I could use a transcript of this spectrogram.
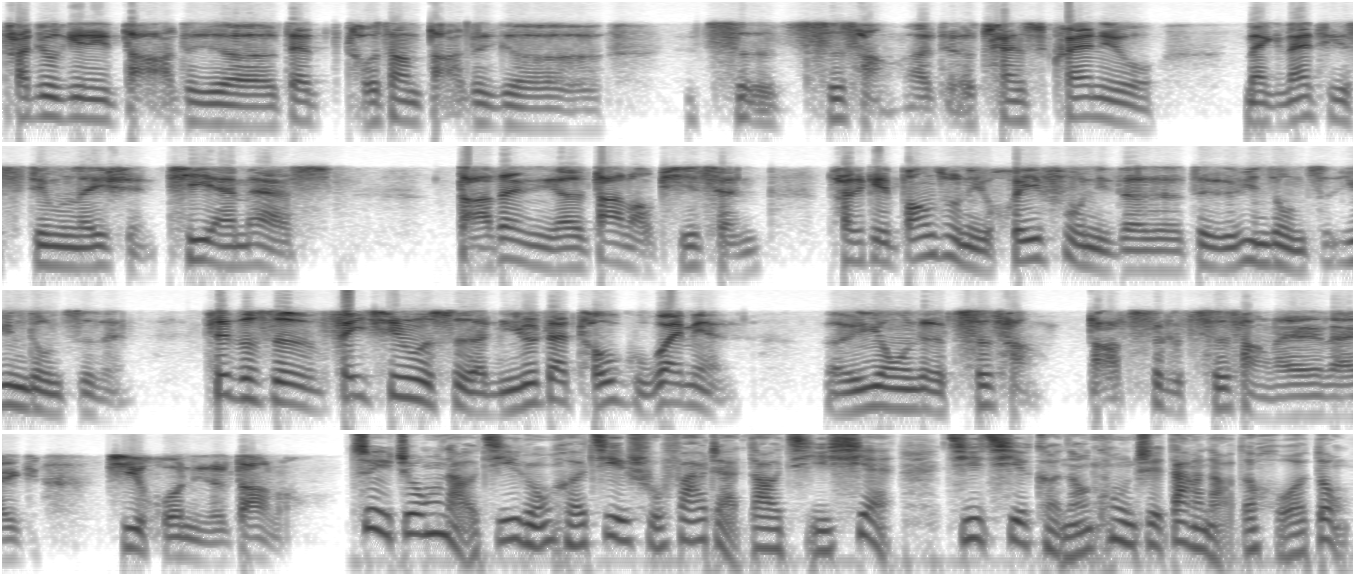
他就给你打这个在头上打这个磁磁场啊，这个 transcranial magnetic stimulation（TMS），打在你的大脑皮层，它就可以帮助你恢复你的这个运动智运动智能。这都是非侵入式的，你就在头骨外面，呃，用这个磁场打这个磁场来来。激活你的大脑。最终，脑机融合技术发展到极限，机器可能控制大脑的活动，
